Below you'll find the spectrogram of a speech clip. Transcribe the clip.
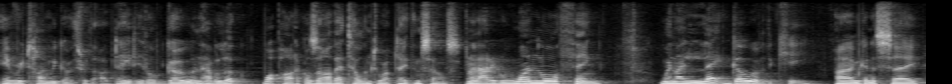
every time we go through the update, it'll go and have a look. What particles are there? Tell them to update themselves. And I've added one more thing. When I let go of the key, I'm going to say,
